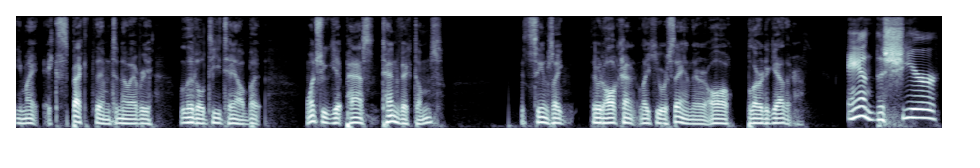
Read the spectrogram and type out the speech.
you might expect them to know every little detail. But once you get past 10 victims, it seems like they would all kind of, like you were saying, they're all blur together. And the sheer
